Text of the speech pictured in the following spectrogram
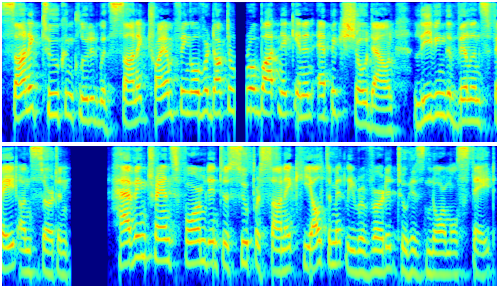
Sonic 2 concluded with Sonic triumphing over Dr. Robotnik in an epic showdown, leaving the villain's fate uncertain. Having transformed into Super Sonic, he ultimately reverted to his normal state.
